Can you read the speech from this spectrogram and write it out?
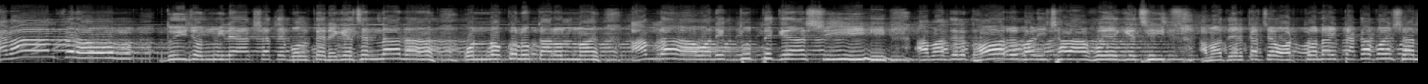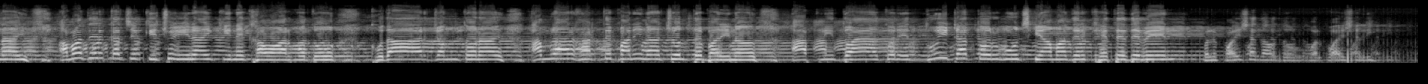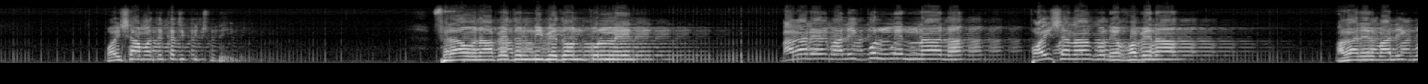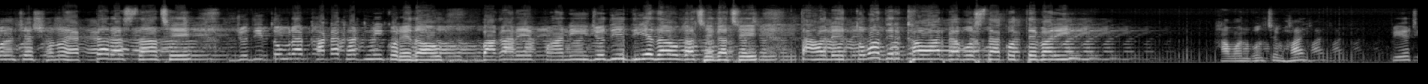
হামান ফেরাউন, দুইজন মিলে একসাথে বলতে রেগেছেন, না না, অন্য কোনো কারণ নয়। আমরা অনেক দূর থেকে আসি। আমাদের ঘর বাড়ি ছাড়া হয়ে গেছি। আমাদের কাছে অর্থ নাই, টাকা পয়সা নাই। আমাদের কাছে কিছুই নাই কিনে খাওয়ার মতো। ক্ষুধার যন্ত্রণায় আমরা আর হাঁটতে পারি না, চলতে পারি না। আপনি দয়া করে দুইটা তরমুজ কি আমাদের খেতে দেবেন? বলে, পয়সা দাও তো, বল, পয়সা লিখ। পয়সা আমাদের কাছে কিছু নেই। ফেরাউন আবেদন নিবেদন করলেন। বাগানের মালিক বললেন, না না, পয়সা না হলে হবে না। বাগানের মালিক বলছে, শোনো, একটা রাস্তা আছে, যদি তোমরা খাটাখাটনি করে দাও, বাগানে পানি যদি দিয়ে দাও গাছে গাছে, তাহলে তোমাদের খাওয়ার ব্যবস্থা করতে পারি। হামান বলছে, ভাই, পেট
